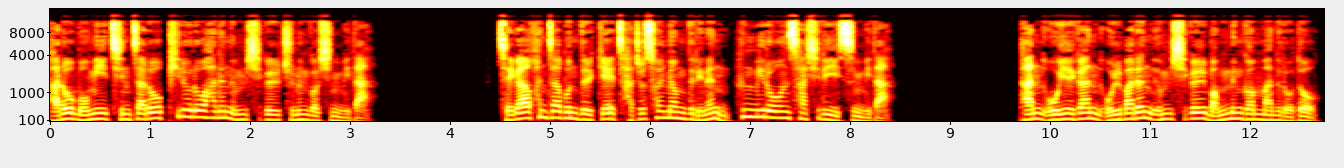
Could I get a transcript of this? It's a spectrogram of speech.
바로 몸이 진짜로 필요로 하는 음식을 주는 것입니다. 제가 환자분들께 자주 설명드리는 흥미로운 사실이 있습니다. 단 5일간 올바른 음식을 먹는 것만으로도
